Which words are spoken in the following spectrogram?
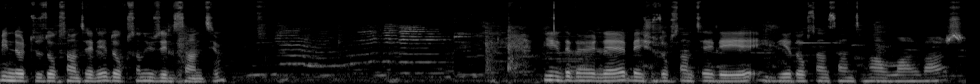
1490 TL 90'a 150 santim. Bir de böyle 590 TL'ye 50'ye 90 santim havlular var.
